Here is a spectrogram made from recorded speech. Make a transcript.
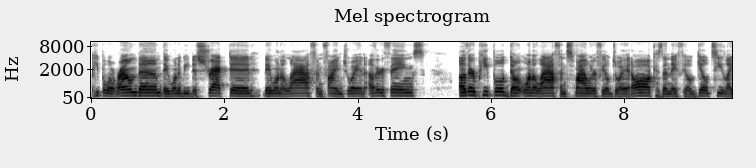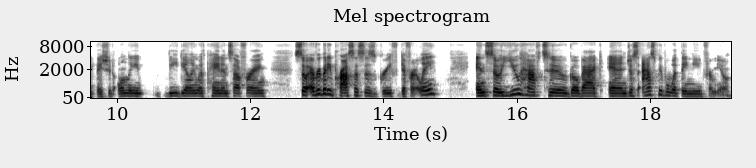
people around them, they want to be distracted, they want to laugh and find joy in other things. Other people don't want to laugh and smile or feel joy at all because then they feel guilty, like they should only be dealing with pain and suffering. So everybody processes grief differently. And so you have to go back and just ask people what they need from you.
